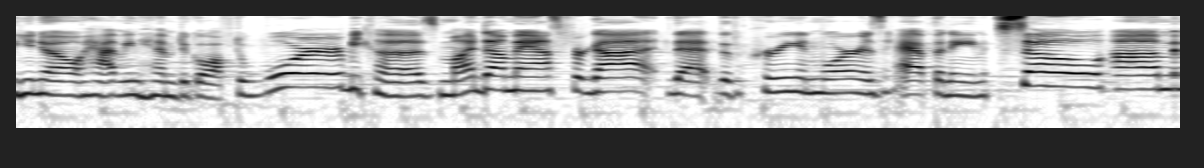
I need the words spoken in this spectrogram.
you know, having him to go off to war because my dumbass forgot that the Korean War is happening. So, um,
